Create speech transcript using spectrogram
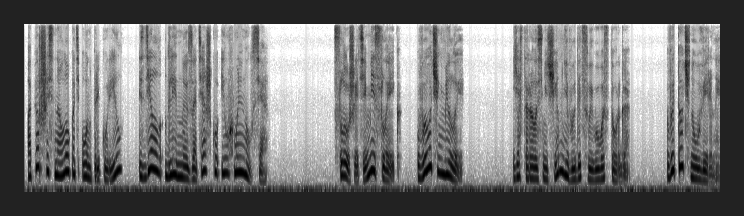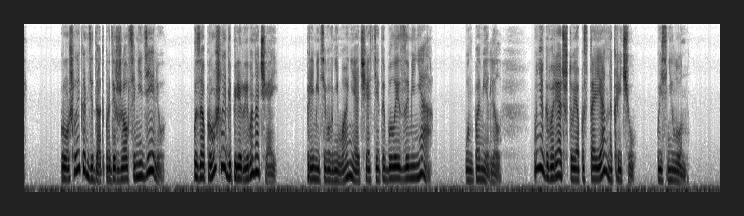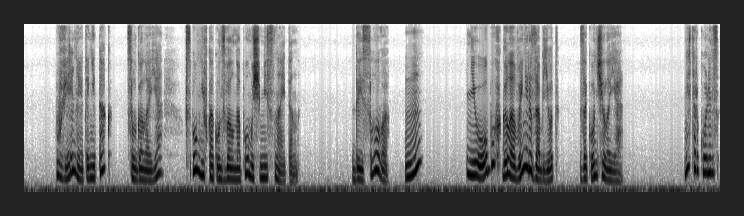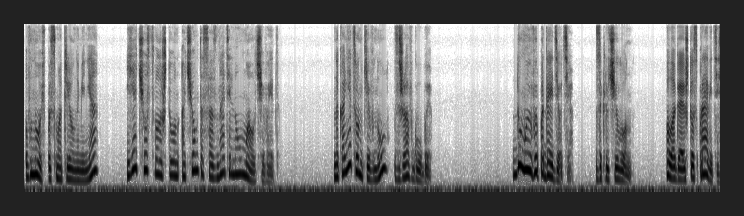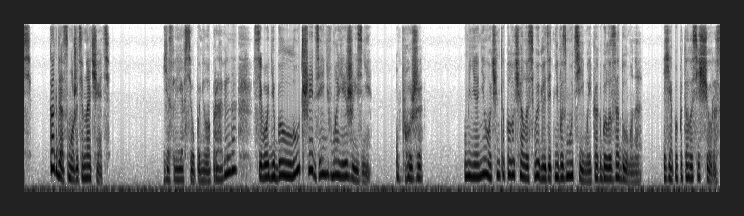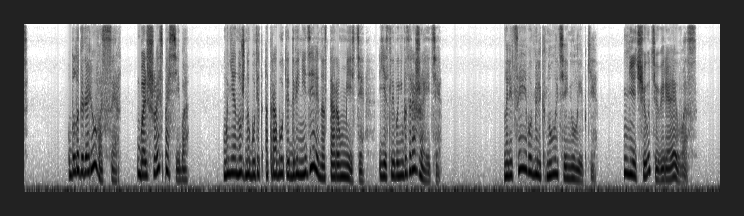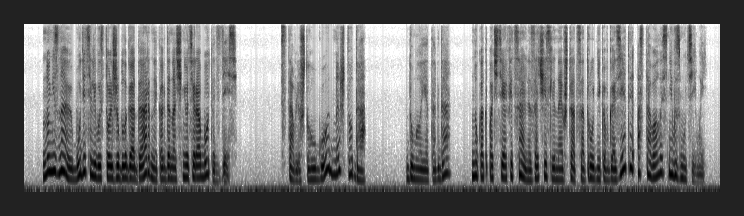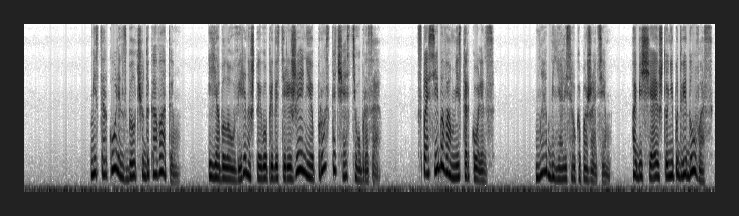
Опершись на локоть, он прикурил, сделал длинную затяжку и ухмыльнулся. «Слушайте, мисс Лейк, вы очень милы. Я старалась ничем не выдать своего восторга. «Вы точно уверены?» Прошлый кандидат продержался неделю. Позапрошлый до перерыва на чай. Примите во внимание, отчасти это было из-за меня. Он помедлил. «Мне говорят, что я постоянно кричу», — пояснил он. «Уверена, это не так?» — солгала я, вспомнив, как он звал на помощь мисс Найтон. Да и слово «м» ни обух головы не разобьет. Закончила я. Мистер Коллинз вновь посмотрел на меня, и я чувствовала, что он о чем то сознательно умалчивает. Наконец он кивнул, сжав губы. «Думаю, вы подойдете, заключил он. «Полагаю, что справитесь. Когда сможете начать?» Если я все поняла правильно, сегодня был лучший день в моей жизни. О, боже, у меня не очень-то получалось выглядеть невозмутимой, как было задумано. Я попыталась еще раз. «Благодарю вас, сэр. Большое спасибо. Мне нужно будет отработать две недели на старом месте, если вы не возражаете». На лице его мелькнула тень улыбки. «Ничуть, уверяю вас. Но не знаю, будете ли вы столь же благодарны, когда начнете работать здесь. Ставлю что угодно, что да». Думала я тогда, но как почти официально зачисленная в штат сотрудников газеты оставалась невозмутимой. Мистер Коллинз был чудаковатым, и я была уверена, что его предостережение — просто часть образа. «Спасибо вам, мистер Коллинз». Мы обменялись рукопожатием. «Обещаю, что не подведу вас»,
